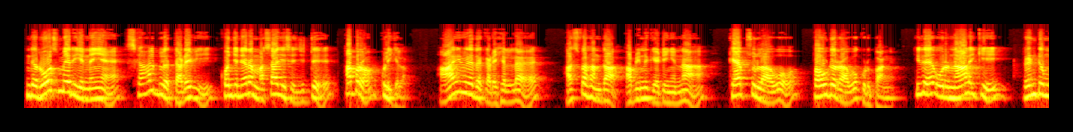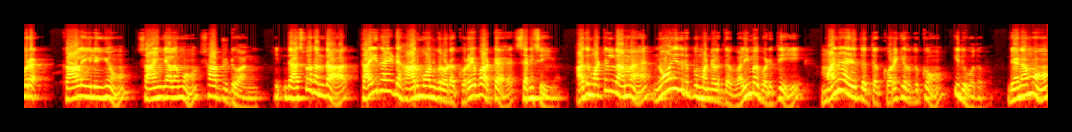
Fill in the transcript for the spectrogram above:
இந்த ரோஸ்மேரி எண்ணெய ஸ்கால்பில் தடவி கொஞ்ச நேரம் மசாஜ் செஞ்சுட்டு அப்புறம் குளிக்கலாம். ஆயுர்வேத கடைகளில் அஸ்வகந்தா அப்படின்னு கேட்டீங்கன்னா கேப்சுலாவோ பவுடராவோ கொடுப்பாங்க. இதை ஒரு நாளைக்கு ரெண்டு முறை காலையிலையும் சாயங்காலமும் சாப்பிட்டுட்டு வாங்க. இந்த அஸ்வகந்தா தைராய்டு ஹார்மோன்களோட குறைபாட்டை சரி செய்யும். அது மட்டும் இல்லாம நோய் எதிர்ப்பு மண்டலத்தை வலிமைப்படுத்தி மன அழுத்தத்தை குறைக்கிறதுக்கும் இது உதவும். தினமும்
